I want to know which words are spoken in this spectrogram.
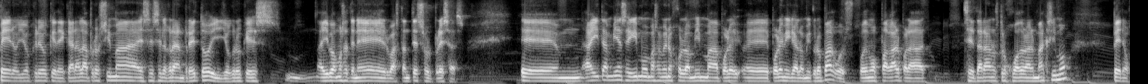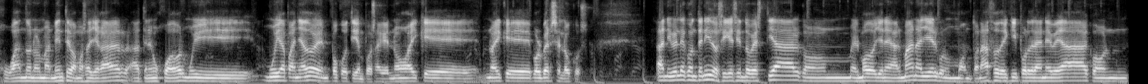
pero yo creo que de cara a la próxima ese es el gran reto y yo creo que es ahí vamos a tener bastantes sorpresas. Eh, ahí también seguimos más o menos con la misma eh, polémica de los micropagos. Podemos pagar para setar a nuestro jugador al máximo, pero jugando normalmente vamos a llegar a tener un jugador muy, muy apañado en poco tiempo, o sea que no hay que, no hay que volverse locos. A nivel de contenido sigue siendo bestial, con el modo General Manager, con un montonazo de equipos de la NBA, con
